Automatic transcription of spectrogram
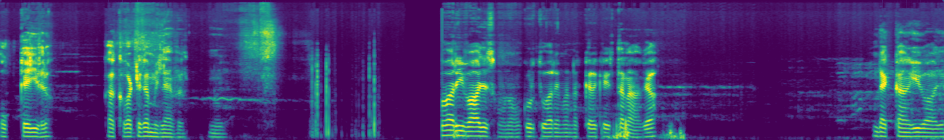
ਓਕੇ ਜੀ ਫਿਰ। ਕੱਖ ਵੱਢ ਕੇ ਮਿਲਿਆ ਫਿਰ ਨੂੰ ਵਾਰੀ ਆਵਾਜ਼ ਸੁਣੋ ਗੁਰਦੁਆਰੇ ਮੈਂ ਨੱਕਰ ਕੀਰਤਨ ਆ ਗਿਆ ਡੈਕਾਂ ਦੀ ਆਵਾਜ਼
